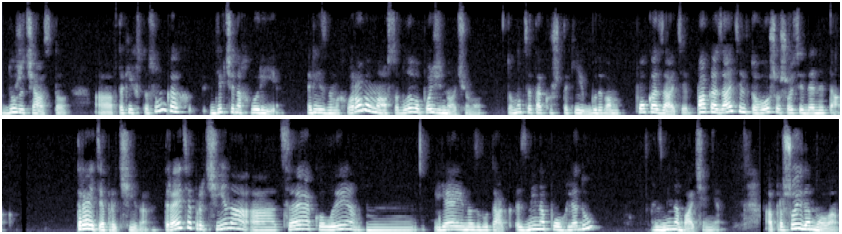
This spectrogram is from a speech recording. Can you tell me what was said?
дуже часто в таких стосунках дівчина хворіє різними хворобами, особливо по жіночому. Тому це також такий буде вам показатель, показатель того, що щось іде не так. Третя причина. Третя причина це коли, я її назву так, зміна погляду, зміна бачення. А про що йде мова?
